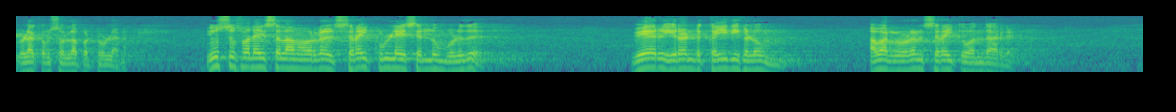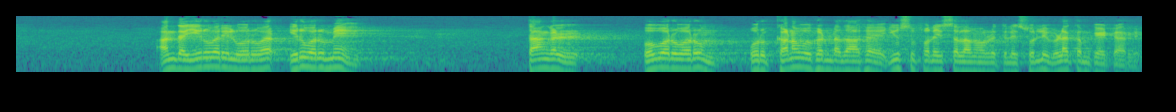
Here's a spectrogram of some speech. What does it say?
விளக்கம் சொல்லப்பட்டுள்ளன யூசுஃப் அலை இஸ்லாம் அவர்கள் சிறைக்குள்ளே செல்லும் பொழுது வேறு இரண்டு கைதிகளும் அவர்களுடன் சிறைக்கு வந்தார்கள். அந்த இருவரில் ஒருவர் இருவருமே தாங்கள் ஒவ்வொருவரும் ஒரு கனவு கண்டதாக யூசுஃப் அலை இஸ்லாம் அவரிடத்தில் சொல்லி விளக்கம் கேட்டார்கள்.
